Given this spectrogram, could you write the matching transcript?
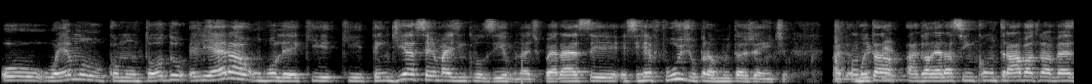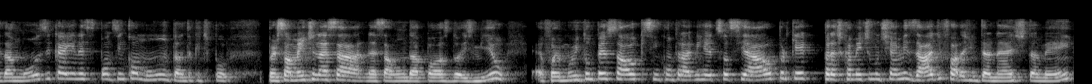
o, o emo como um todo, ele era um rolê que, que tendia a ser mais inclusivo, né? Tipo, era esse, esse refúgio para muita gente. A, Com muita, certeza. a galera se encontrava através da música e nesses pontos em comum, tanto que, tipo, principalmente nessa, nessa onda pós 2000, eh, foi muito um pessoal que se encontrava em rede social porque praticamente não tinha amizade fora de internet também.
